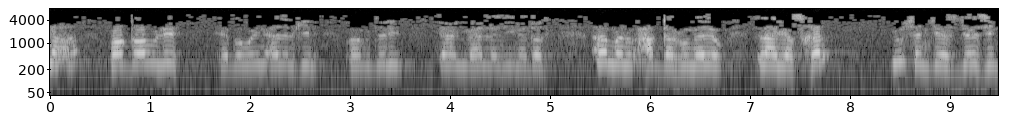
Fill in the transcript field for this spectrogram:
naca wa qawli eebbaweyne hadalkiina waa u daliil yaa ayuha aladiina dadka aamanuu xaqa rumeeyow laa yaskar yuusan jeesjeesin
